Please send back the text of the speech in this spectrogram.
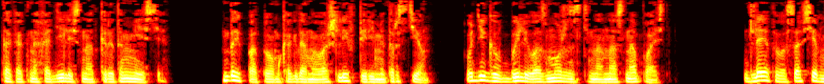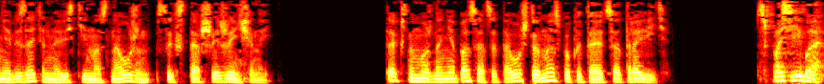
так как находились на открытом месте. Да и потом, когда мы вошли в периметр стен, у дигов были возможности на нас напасть. Для этого совсем не обязательно вести нас на ужин с их старшей женщиной. Так что можно не опасаться того, что нас попытаются отравить. «Спасибо»,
